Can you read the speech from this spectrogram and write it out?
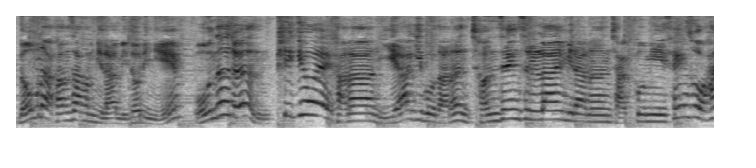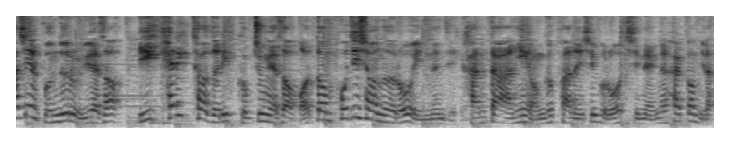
너무나 감사합니다, 미도리님. 오늘은 피규어에 관한 이야기보다는 전생 슬라임이라는 작품이 생소하실 분들을 위해서 이 캐릭터들이 극 중에서 어떤 포지션으로 있는지 간단히 언급하는 식으로 진행을 할 겁니다.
